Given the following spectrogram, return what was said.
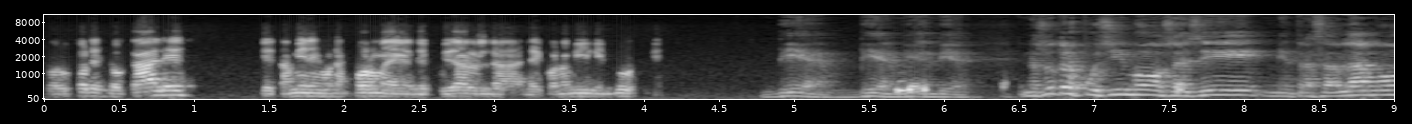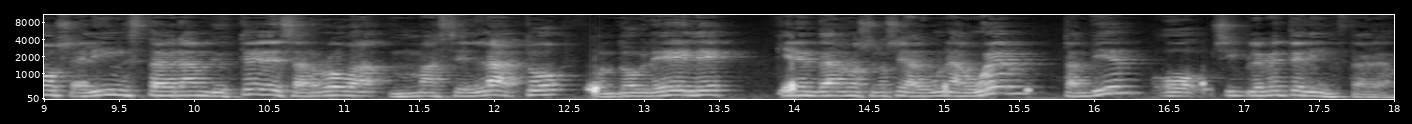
productores locales, que también es una forma de, cuidar la, economía y la industria. Bien, bien, bien, bien. Nosotros pusimos allí, mientras hablamos, el Instagram de ustedes, arroba macelato con doble L ¿Quieren darnos, no sé, alguna web también o simplemente el Instagram?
